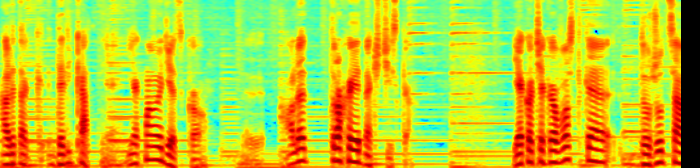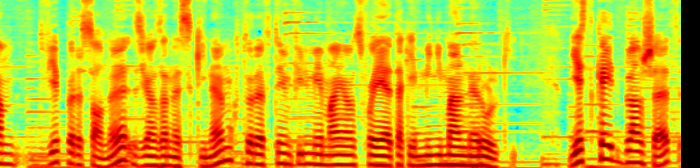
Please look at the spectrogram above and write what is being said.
ale tak delikatnie, jak małe dziecko, y, ale trochę jednak ściska. Jako ciekawostkę dorzucam dwie persony związane z kinem, które w tym filmie mają swoje takie minimalne rulki. Jest Kate Blanchett,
